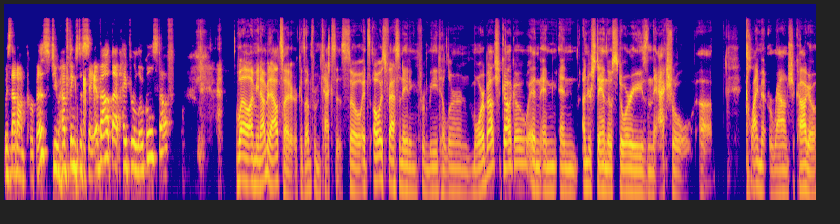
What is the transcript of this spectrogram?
was that on purpose? Do you have things to say about that hyper local stuff? Well i mean i'm an outsider because i'm from texas so it's always fascinating for me to learn more about chicago and and and understand those stories and the actual uh, climate around chicago.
